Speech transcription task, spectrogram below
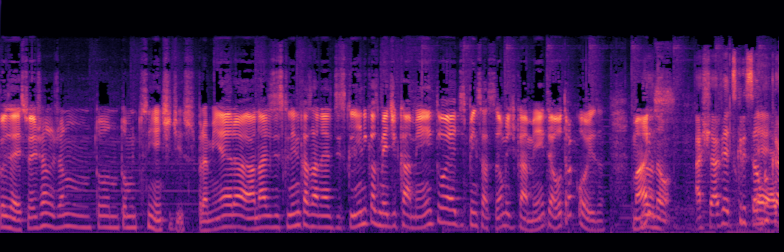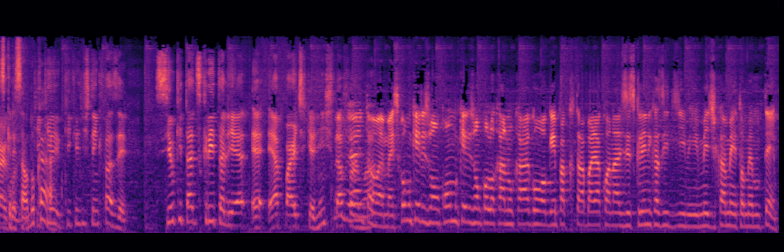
Pois é, isso aí já, já não, tô, não tô muito ciente disso. Pra mim era análises clínicas, análises clínicas, medicamento é dispensação, medicamento é outra coisa. Mas. Não, não. A chave é a descrição É, do a cargo. descrição O do que cargo. Que, o que, que a gente tem que fazer? Se o que tá descrito ali é, é, é a parte que a gente tá Pois é, então, é, mas como que eles vão, como que eles vão colocar no cargo alguém pra trabalhar com análises clínicas e de medicamento ao mesmo tempo?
